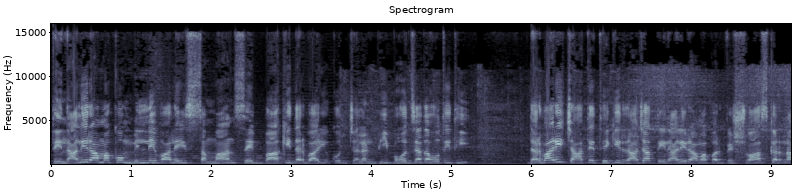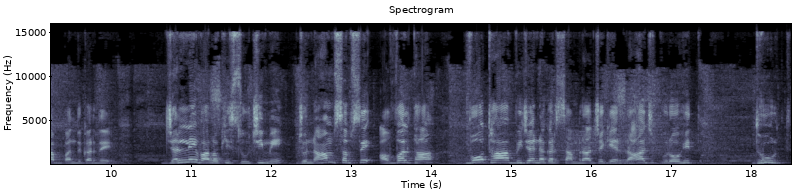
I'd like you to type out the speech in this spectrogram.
तेनालीरामा को मिलने वाले इस सम्मान से बाकी दरबारियों को जलन भी बहुत ज़्यादा होती थी। दरबारी चाहते थे कि राजा तेनालीरामा पर विश्वास करना बंद कर दे। जलने वालों की सूची में जो नाम सबसे अव्वल था वो था विजयनगर साम्राज्य के राज पुरोहित धूर्त,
